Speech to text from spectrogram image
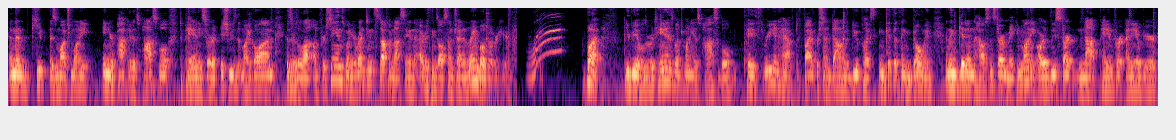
and then keep as much money in your pocket as possible to pay any sort of issues that might go on because there's a lot of unforeseens when you're renting stuff. I'm not saying that everything's all sunshine and rainbows over here. What? But you'd be able to retain as much money as possible, pay three and a half to five percent down on the duplex, and get the thing going, and then get in the house and start making money, or at least start not paying for any of your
